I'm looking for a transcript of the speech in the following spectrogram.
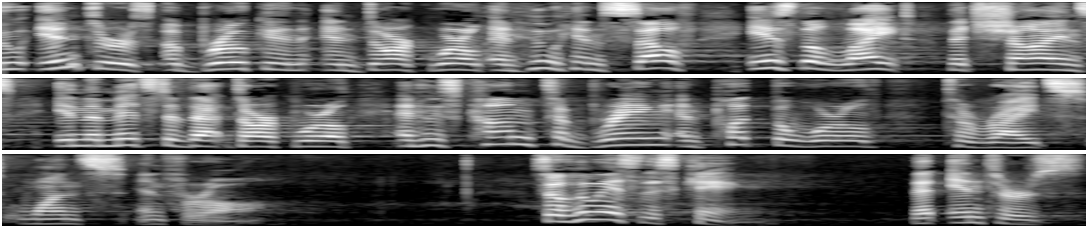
who enters a broken and dark world and who himself is the light that shines in the midst of that dark world and who's come to bring and put the world to rights once and for all. So, who is this king? that enters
